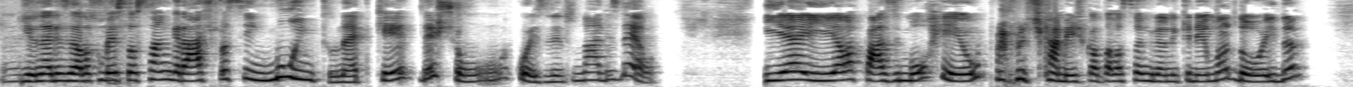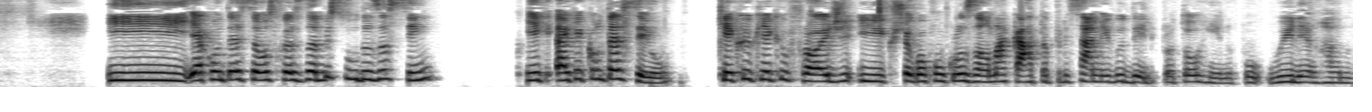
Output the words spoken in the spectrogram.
Uhum. E o nariz dela começou a sangrar, tipo assim, muito, né? Porque deixou uma coisa dentro do nariz dela. E aí ela quase morreu, praticamente, porque ela tava sangrando que nem uma doida. E, e aconteceu umas coisas absurdas assim. E aí o que aconteceu? Que, que, que o Freud e chegou à conclusão na carta para esse amigo dele, pro Torrino, pro William Hahn?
